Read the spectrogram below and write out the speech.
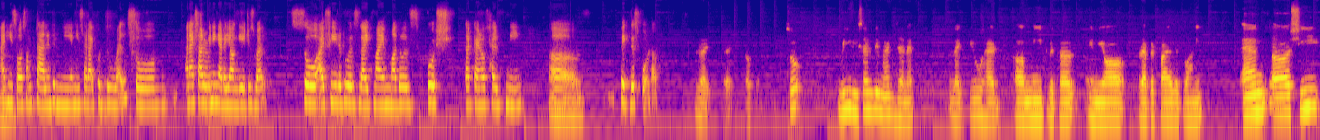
and he saw some talent in me and he said I could do well. So, and I started winning at a young age as well. So I feel it was like my mother's push that kind of helped me uh, pick this sport up. Right, right. Okay. So we recently met Janet. Like you had a meet with her in your rapid fire with Vani, and Yeah. uh, she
